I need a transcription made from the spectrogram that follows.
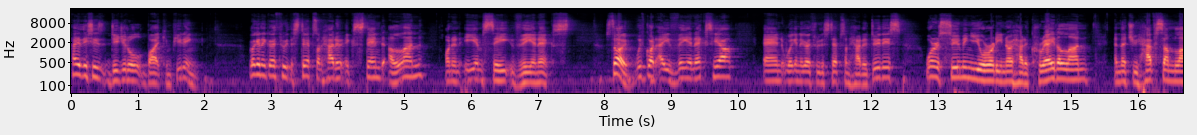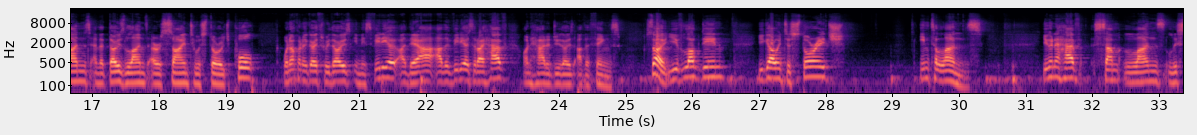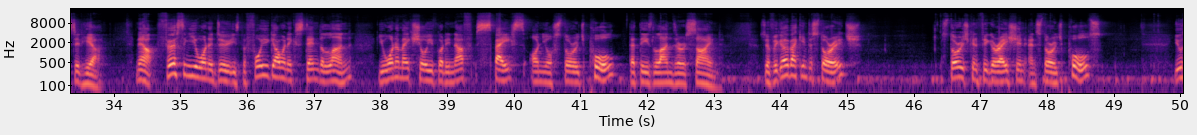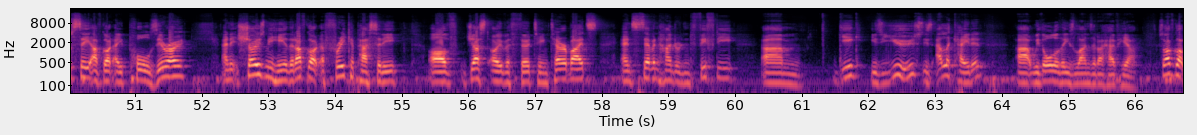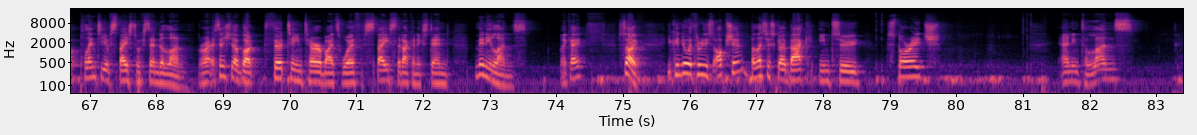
Hey, this is Digital Byte Computing. We're going to go through the steps on how to extend a LUN on an EMC VNX. So we've got a VNX here and we're going to go through the steps on how to do this. We're assuming you already know how to create a LUN and that you have some LUNs and that those LUNs are assigned to a storage pool. We're not going to go through those in this video. Uh, there are other videos that I have on how to do those other things. So you've logged in, you go into storage, into LUNs. You're going to have some LUNs listed here. Now, first thing you want to do is before you go and extend a LUN, you want to make sure you've got enough space on your storage pool that these LUNs are assigned. So if we go back into storage, storage configuration and storage pools, you'll see I've got a pool zero and it shows me here that I've got a free capacity of just over 13 terabytes and 750 um, gig is used, is allocated uh, with all of these LUNs that I have here. So I've got plenty of space to extend a LUN, right? Essentially, I've got 13 terabytes worth of space that I can extend many LUNs, okay? So you can do it through this option, but let's just go back into storage and into LUNs,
